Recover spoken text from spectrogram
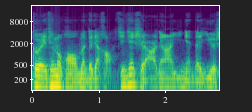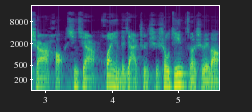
各位听众朋友们，大家好，今天是二零二一年的一月十二号，星期二，欢迎大家准时收听《择时为王》。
